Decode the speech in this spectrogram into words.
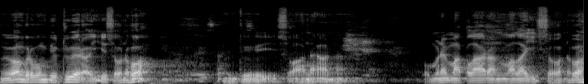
Memang gerbong di dua rai iso nopo. Itu iso aneh-aneh. Kemudian maklaran malah iso nopo.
